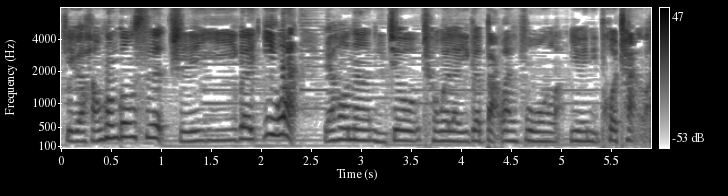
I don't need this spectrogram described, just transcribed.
这个航空公司，值一个亿万，然后呢，你就成为了一个百万富翁了，因为你破产了。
